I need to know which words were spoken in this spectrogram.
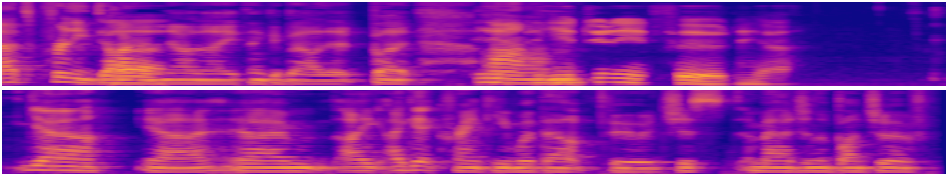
That's pretty dire uh, now that I think about it. But um, you do need food, yeah. Yeah, yeah. I, I get cranky without food. Just imagine a bunch of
